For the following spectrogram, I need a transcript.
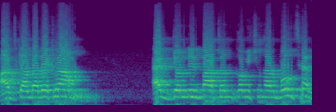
আজকে আমরা দেখলাম, একজন নির্বাচন কমিশনার বলছেন,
